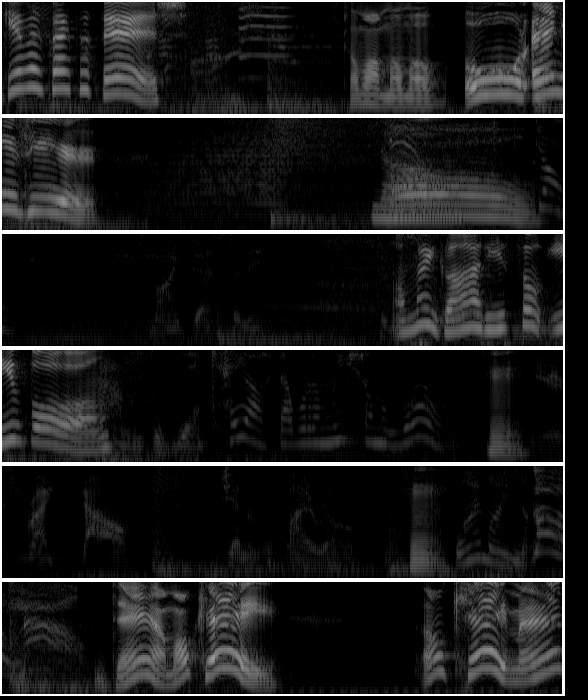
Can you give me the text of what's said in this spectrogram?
Give us back the fish. Come on, Momo. Oh, Aang is here. No. Oh. It's my destiny. Oh my God, he's so evil. destroy Hmm. Why am I not? Go now! Damn. Okay. Okay, man.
